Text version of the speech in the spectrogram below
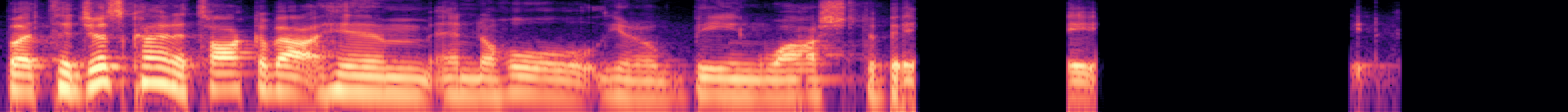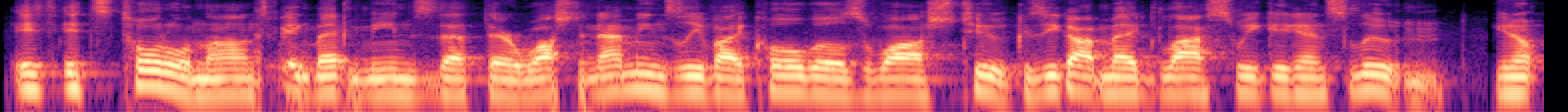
But to just kind of talk about him and the whole, you know, being washed debate, it's total nonsense. Meg means that they're washed, and that means Levi Colwill's washed too, because he got megged last week against Luton. You know,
